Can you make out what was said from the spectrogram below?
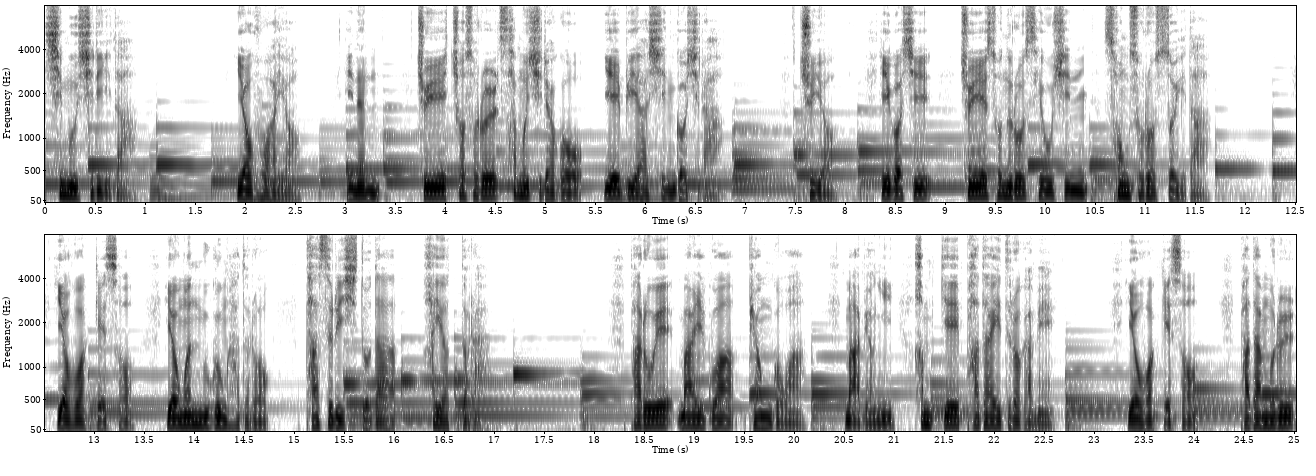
심으시리이다. 여호와여 이는 주의 처소를 삼으시려고 예비하신 것이라 주여 이것이 주의 손으로 세우신 성소로소이다 여호와께서 영원 무궁하도록 다스리시도다 하였더라. 바로의 말과 병거와 마병이 함께 바다에 들어가매 여호와께서 바닷물을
